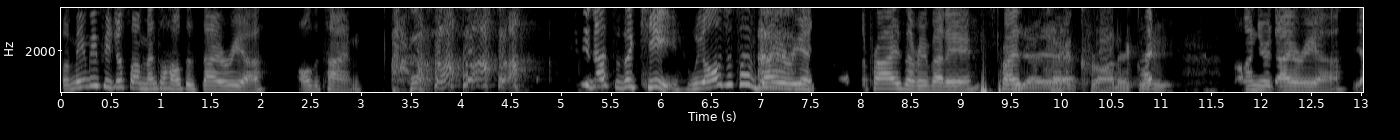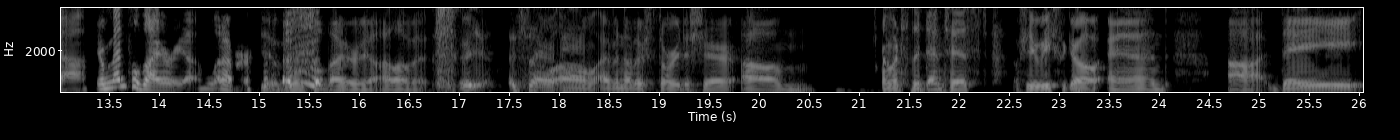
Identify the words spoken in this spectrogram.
But maybe if you just saw mental health as diarrhea all the time, maybe that's the key. We all just have diarrhea. Surprise, everybody! Surprise yeah, yeah, listener, chronically. on your diarrhea. Yeah, your mental diarrhea, whatever. Yeah, mental diarrhea. I love it. So, um, I have another story to share. Um, I went to the dentist a few weeks ago, and uh, they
